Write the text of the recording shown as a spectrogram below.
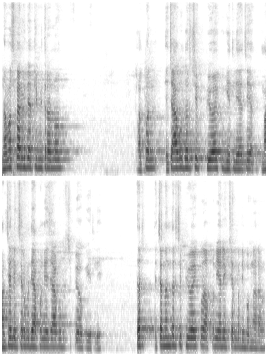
नमस्कार विद्यार्थी मित्रांनो. आपण याच्या अगोदरचे पी घेतली क्यू याचे मागच्या लेक्चरमध्ये आपण याच्या अगोदरचे पीवाय क्यू घेतले. तर त्याच्यानंतरचे पीवाय क्यू आपण या लेक्चरमध्ये बघणार आहोत.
